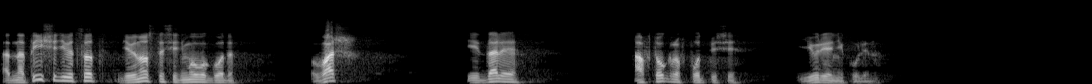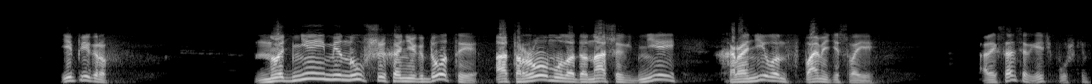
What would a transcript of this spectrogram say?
1997 года. Ваш и далее автограф подписи Юрия Никулина. Эпиграф. Но дней минувших анекдоты от Ромула до наших дней хранил он в памяти своей. Александр Сергеевич Пушкин.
